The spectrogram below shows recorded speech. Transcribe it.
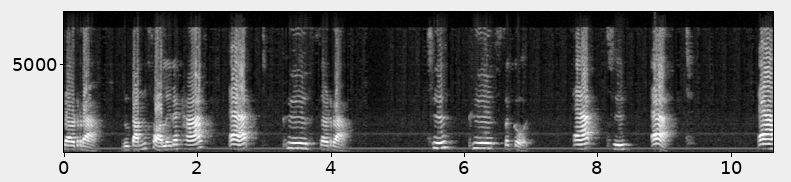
สระ ดูตามลูกศรเลยนะคะ at คือสระ t คือสะกด at at at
